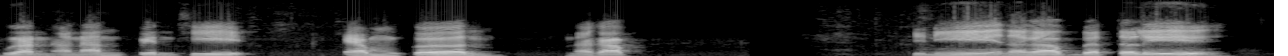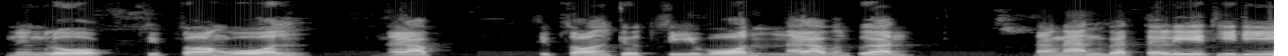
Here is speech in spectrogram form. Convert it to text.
เพื่อนๆอันนั้นเป็นที่แอมเกินนะครับ ทีนี้นะครับแบตเตอรี่หนึ่งลูก 12 โวลต์นะครับ 12.4 โวลต์นะครับเพื่อนๆ ดังนั้นแบตเตอรี่ที่ดี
